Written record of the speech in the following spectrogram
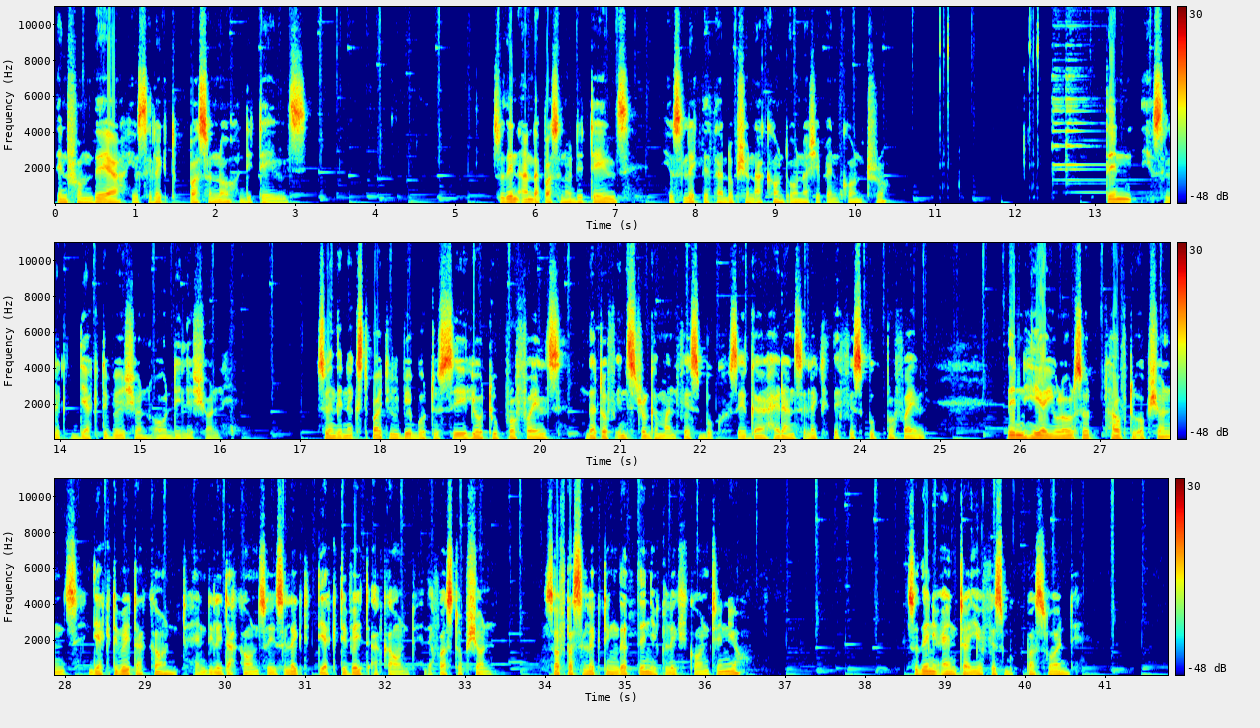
Then from there you select personal details. So then under personal details you select the third option account ownership and control then you select deactivation or deletion. So in the next part you'll be able to see your two profiles that of instagram and facebook. So you go ahead and select the facebook profile. Then here you'll also have two options deactivate account and delete account. So you select deactivate account the first option. So after selecting that then you click continue. So then you enter your facebook password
